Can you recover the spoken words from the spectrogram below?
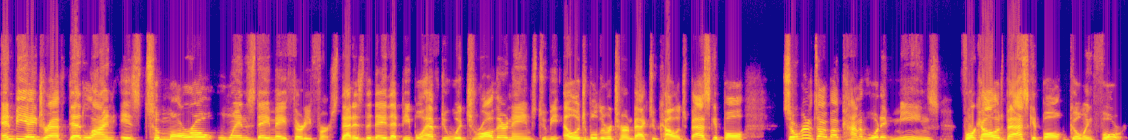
NBA draft deadline is tomorrow, Wednesday, May 31st. That is the day that people have to withdraw their names to be eligible to return back to college basketball. So, we're going to talk about kind of what it means for college basketball going forward.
